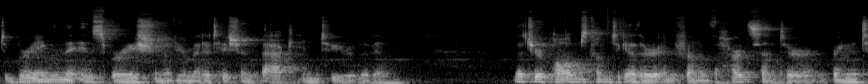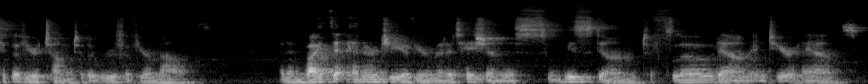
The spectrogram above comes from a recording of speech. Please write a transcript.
to bring the inspiration of your meditation back into your living. Let your palms come together in front of the heart center. Bring the tip of your tongue to the roof of your mouth. And invite the energy of your meditation, this wisdom, to flow down into your hands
